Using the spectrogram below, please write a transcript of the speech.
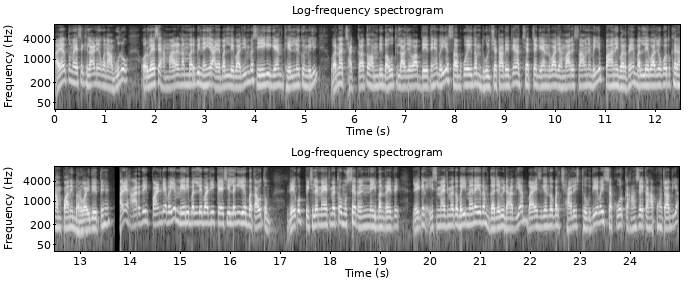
यार, तुम ऐसे खिलाड़ियों को ना भूलो। और वैसे हमारा नंबर भी नहीं आया बल्लेबाजी में, बस एक ही गेंद खेलने को मिली। वरना छक्का तो हम भी बहुत लाजवाब देते हैं भैया, सबको एकदम धूल चटा देते हैं। अच्छे अच्छे गेंदबाज हमारे सामने भैया, पानी भरते हैं। बल्लेबाजों को तो खैर हम पानी भरवाई देते हैं। अरे, हार्दिक पांड्या भैया, मेरी बल्लेबाजी कैसी लगी ये बताओ तुम। देखो, पिछले मैच में तो मुझसे रन नहीं बन रहे थे, लेकिन इस मैच में तो भाई मैंने एकदम गजब ही ढा दिया। बाईस गेंदों पर छियालीस ठोक दिए। भाई, स्कोर कहाँ से कहाँ पहुँचा दिया?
